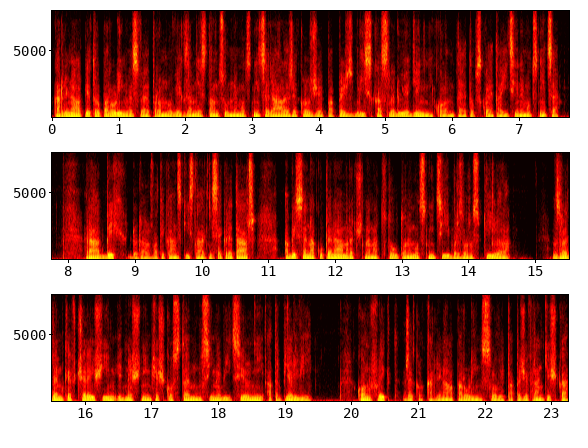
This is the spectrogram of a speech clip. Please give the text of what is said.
Kardinál Pietro Parolin ve své promluvě k zaměstnancům nemocnice dále řekl, že papež zblízka sleduje dění kolem této vzkvétající nemocnice. Rád bych, dodal vatikánský státní sekretář, aby se nakupená mračna nad touto nemocnicí brzo rozptýlila. Vzhledem ke včerejším i dnešním těžkostem musíme být silní a trpěliví. Konflikt, řekl kardinál Parolin slovy papeže Františka,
